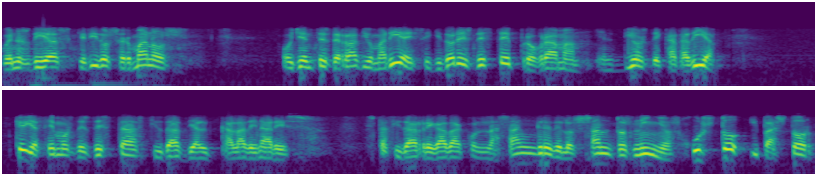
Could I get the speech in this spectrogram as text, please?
Buenos días, queridos hermanos, oyentes de Radio María y seguidores de este programa, El Dios de cada día, que hoy hacemos desde esta ciudad de Alcalá de Henares, esta ciudad regada con la sangre de los santos niños, justo y pastor,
